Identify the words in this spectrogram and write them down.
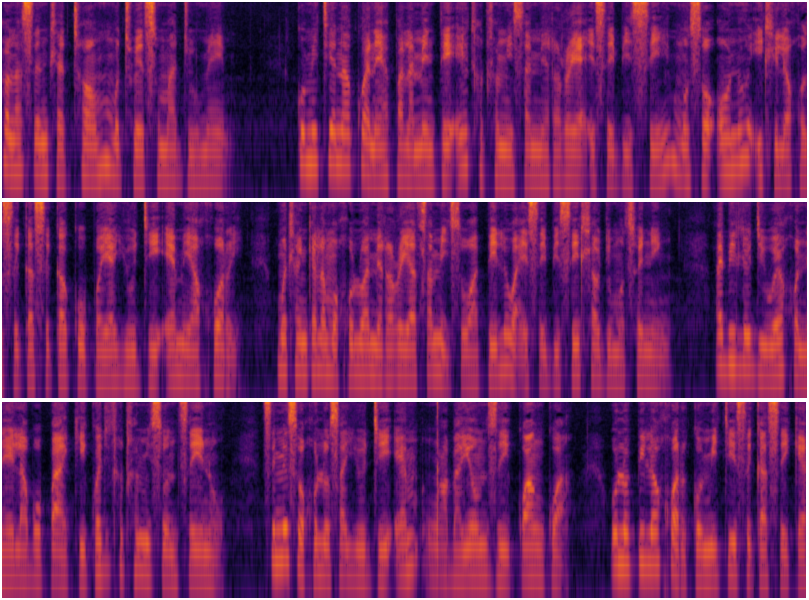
tlhola sentle tom mothoetso madume komiti ya nakwana ya palamente e tlhotlhomisa merero ya sabc moso ono e tlile go sekaseka kopo ya udm ya gore motlhankela mogolo wa merero ya tsamaiso wa pele wa sabc tlhaodi motshweneng a bilediwe go neela bopaki kwa ditlhotlhomisong tseno. Semesegolo sa udm nqabayomzi kwankwa o lopile gore komiti e sekaseke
